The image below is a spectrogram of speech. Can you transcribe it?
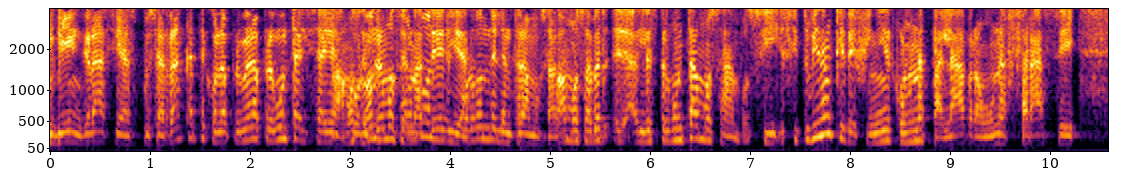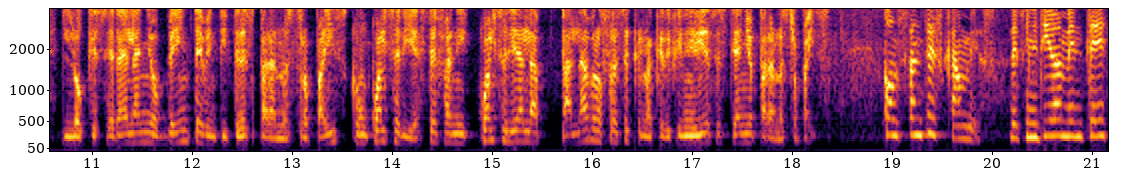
Bien, gracias. Pues arráncate con la primera pregunta, Isaías. Vamos, entremos en materia. ¿Por dónde le entramos? Vamos a ver, eh, les preguntamos a ambos, si, si tuvieran que definir con una palabra o una frase lo que será el año 2023 para nuestro país, ¿con cuál sería, Stephanie? ¿Cuál sería la palabra o frase con la que definirías este año para nuestro país? constantes cambios. Definitivamente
